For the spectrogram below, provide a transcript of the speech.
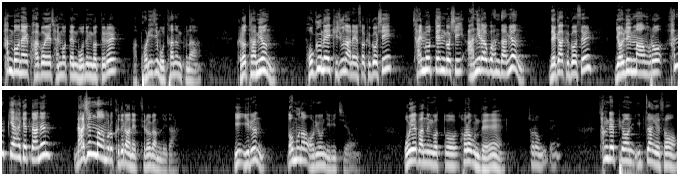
한 번의 과거에 잘못된 모든 것들을 아, 버리지 못하는구나. 그렇다면 복음의 기준 안에서 그것이 잘못된 것이 아니라고 한다면 내가 그것을 열린 마음으로 함께 하겠다는 낮은 마음으로 그들 안에 들어갑니다. 이 일은 너무나 어려운 일이지요. 오해받는 것도 서러운데, 서러운데, 상대편 입장에서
